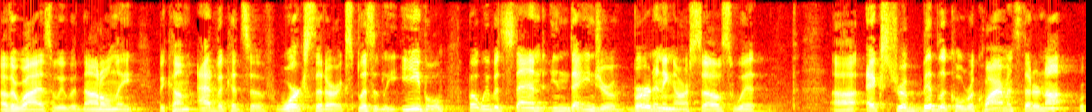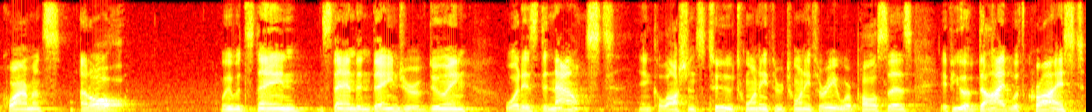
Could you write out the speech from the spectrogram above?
Otherwise, we would not only become advocates of works that are explicitly evil, but we would stand in danger of burdening ourselves with uh, extra biblical requirements that are not requirements at all we would stand, stand in danger of doing what is denounced in Colossians 2 20 through 23, where Paul says, If you have died with Christ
